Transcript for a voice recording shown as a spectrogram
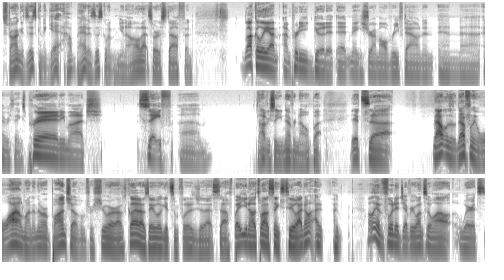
strong is this going to get? How bad is this going? You know, all that sort of stuff." And luckily I'm I'm pretty good at, at making sure I'm all reefed down and and uh, everything's pretty much safe. Um, obviously, you never know, but it's uh, that was definitely a wild one, and there were a bunch of them for sure. I was glad I was able to get some footage of that stuff, but you know, it's one of those things too. I don't I I only have footage every once in a while where it's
